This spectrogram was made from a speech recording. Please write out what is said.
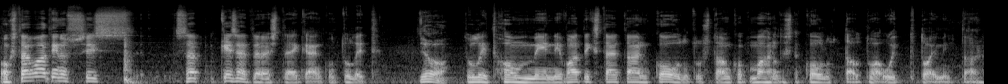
Onko tämä vaatinut siis sä kesätöistä ikään kuin tulit, Joo. tulit hommiin, niin vaatiko tämä jotain koulutusta? Onko mahdollista kouluttautua uittotoimintaan?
